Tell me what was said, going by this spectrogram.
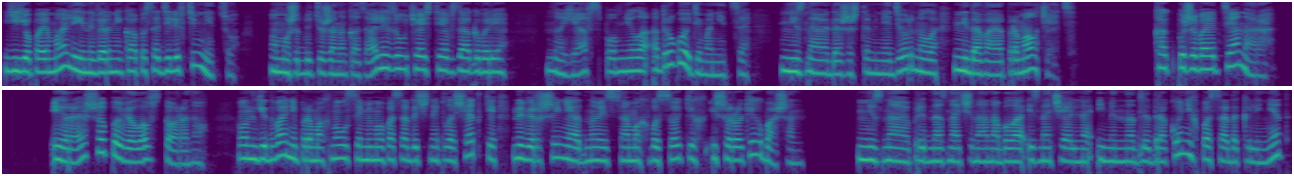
ее поймали и наверняка посадили в темницу — а может быть, уже наказали за участие в заговоре. Но я вспомнила о другой демонице. Не знаю даже, что меня дернуло, не давая промолчать. «Как поживает Тианара?» И Рэша повело в сторону. Он едва не промахнулся мимо посадочной площадки на вершине одной из самых высоких и широких башен. Не знаю, предназначена она была изначально именно для драконьих посадок или нет,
